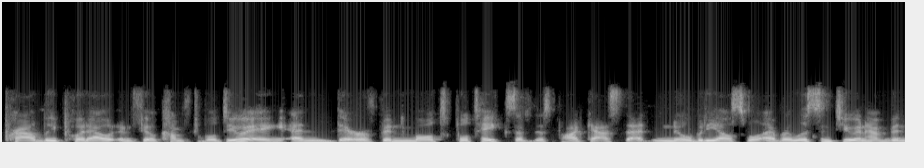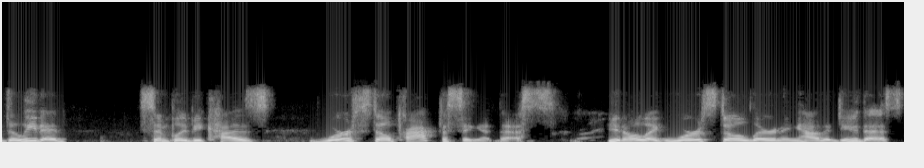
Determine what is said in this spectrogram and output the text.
proudly put out and feel comfortable doing and there have been multiple takes of this podcast that nobody else will ever listen to and have been deleted simply because we're still practicing at this you know like we're still learning how to do this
